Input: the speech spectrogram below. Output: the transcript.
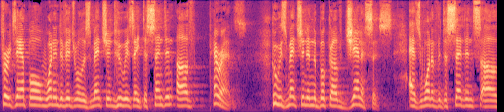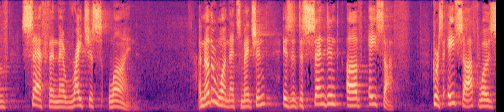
For example, one individual is mentioned who is a descendant of Perez, who is mentioned in the book of Genesis as one of the descendants of Seth and their righteous line. Another one that's mentioned is a descendant of Asaph. Of course, Asaph was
